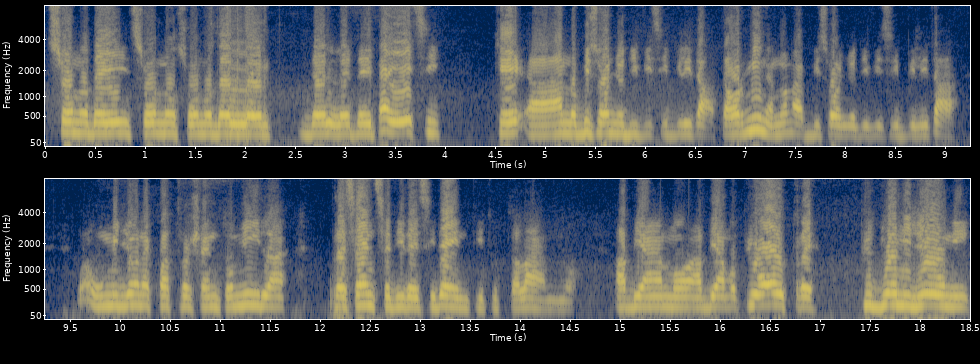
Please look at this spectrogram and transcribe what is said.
sono dei, sono, sono delle, delle, dei paesi che uh, hanno bisogno di visibilità. Taormina non ha bisogno di visibilità, 1.400.000 presenze di residenti tutto l'anno, abbiamo, abbiamo più oltre più 2 milioni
